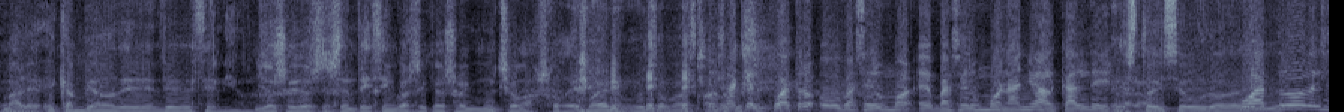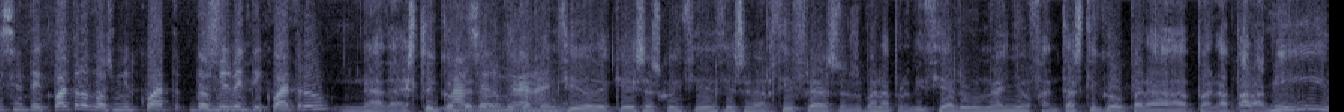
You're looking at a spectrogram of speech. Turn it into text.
Vale. he cambiado de, decenio. Yo soy del 65, así que soy mucho más joven. Bueno, mucho más. o sea que, el 4 va, a ser un, va a ser un buen año, alcalde. Estoy seguro de 4 del 64, 2004, 2024. Nada, estoy completamente convencido de que esas coincidencias en las cifras nos van a propiciar un año fantástico para, para, para mí,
